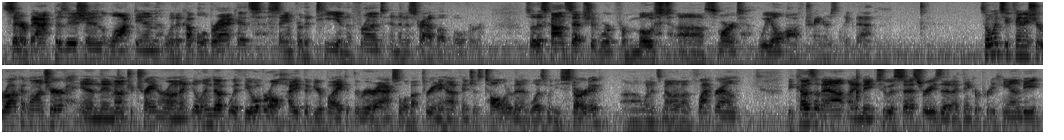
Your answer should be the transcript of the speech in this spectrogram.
center back position locked in with a couple of brackets. Same for the T in the front and then a strap up over. So this concept should work for most uh, smart wheel off trainers like that. So once you finish your Rockit Launcher and then mount your trainer on it, you'll end up with the overall height of your bike at the rear axle about three and a half inches taller than it was when you started, uh, when it's mounted on flat ground. Because of that, I make two accessories that I think are pretty handy.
